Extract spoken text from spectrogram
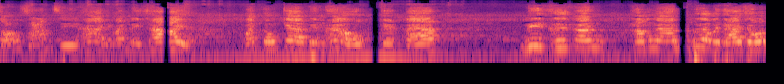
สองสามสี่ห้านี่มันไม่ใช่ มันต้องแก้เป็นห้าหกเจ็ดแปดนี่คือการทำงานเพื่อประชาชน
